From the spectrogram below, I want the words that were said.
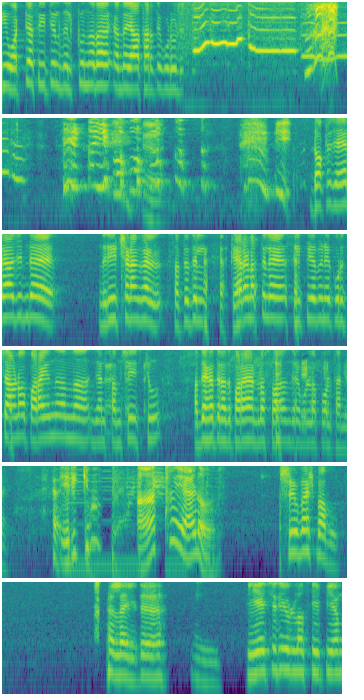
ഈ ഒറ്റ സീറ്റിൽ നിൽക്കുന്നത് എന്ന യാഥാർത്ഥ്യം കൂടി. ഡോക്ടർ ജയരാജിന്റെ നിരീക്ഷണങ്ങൾ സത്യത്തിൽ കേരളത്തിലെ സി പി എമ്മിനെ കുറിച്ചാണോ പറയുന്നതെന്ന് ഞാൻ സംശയിച്ചു. അദ്ദേഹത്തിന് അത് പറയാനുള്ള സ്വാതന്ത്ര്യമുള്ളപ്പോൾ തന്നെ. ശരിക്കും ആക്കുകയാണോ ശ്രീ ഉമേഷ് ബാബു. അല്ല ഇത് പി എച്ച് ഡി ഉള്ള സി പി എം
